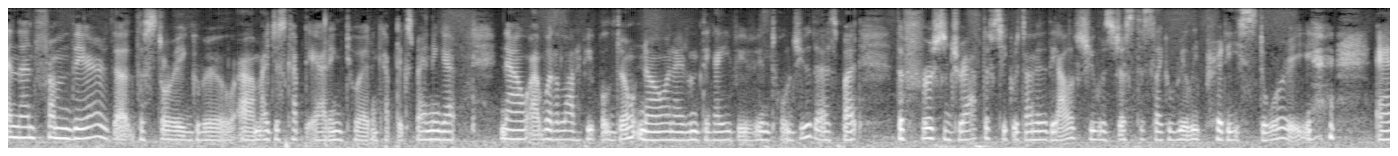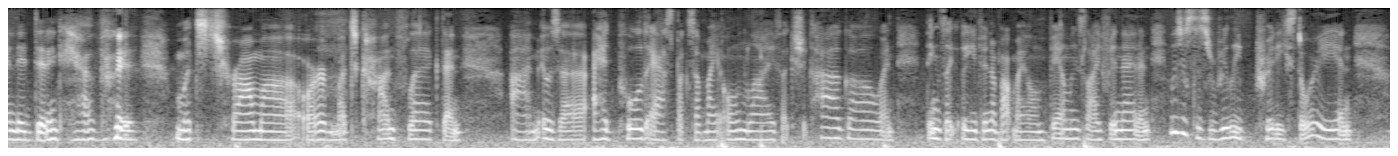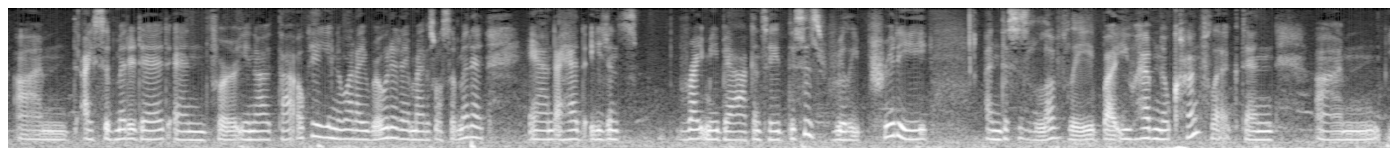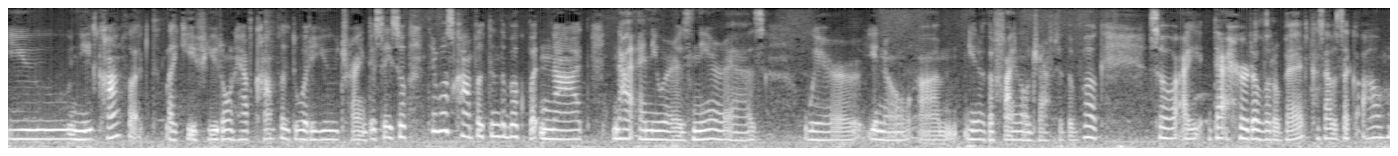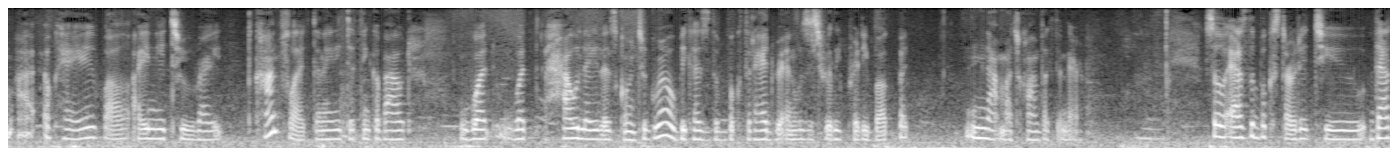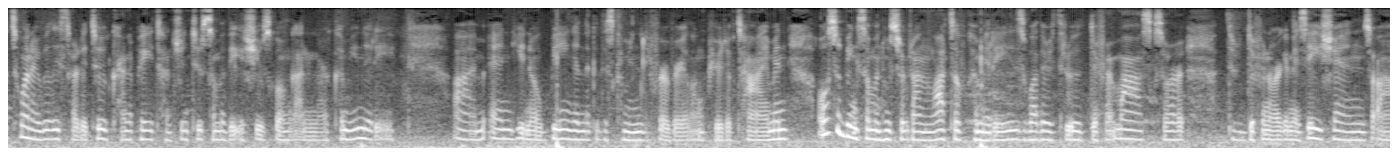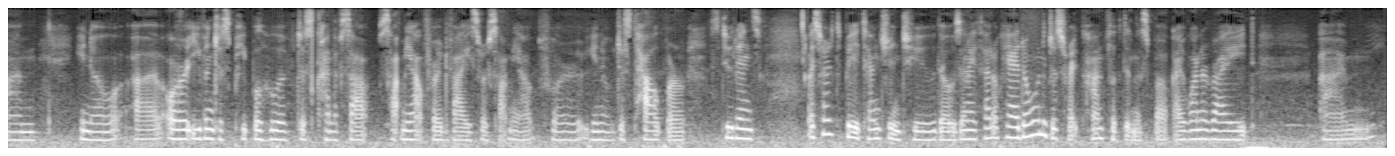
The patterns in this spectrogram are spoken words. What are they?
and then from there the, the story grew. Um, i just kept adding to it and kept expanding it. Now uh, what a lot of people don't know and i don't think i've even told you this but the first draft of secrets under the olive tree was just this like really pretty story. And it didn't have much trauma or much conflict. And Um, it was a I had pulled aspects of my own life, like Chicago, and things like even about my own family's life in it, and it was just this really pretty story. And um, I submitted it, and for you know, I thought, okay, you know what, I wrote it, I might as well submit it. And I had agents write me back and say, this is really pretty and this is lovely, but you have no conflict, and um, you need conflict. Like if you don't have conflict, what are you trying to say? So there was conflict in the book, but not not anywhere as near as where you know um, you know the final draft of the book. So I that hurt a little bit because I was like, oh, okay, well, I need to write conflict, and I need to think about what what how Layla is going to grow because the book that I had written was this really pretty book, but not much conflict in there. So as the book started to, that's when I really started to kind of pay attention to some of the issues going on in our community. Um, and you know being in the, this community for a very long period of time and also being someone who served on lots of committees whether through different mosques or through different organizations um, you know uh, or even just people who have just kind of sought, sought me out for advice or sought me out for you know just help or students i started to pay attention to those and i thought okay i don't want to just write conflict in this book i want to write um,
